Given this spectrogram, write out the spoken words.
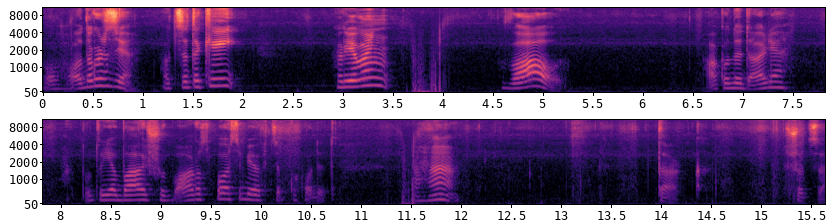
Ого, друзі. Оце такий рівень. Вау. А куди далі? Тут я бачу пару способів, як це проходити. Ага. Так. Що це?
